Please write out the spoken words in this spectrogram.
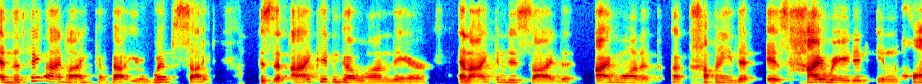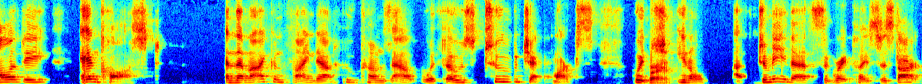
And the thing I like about your website is that I can go on there and I can decide that I want a, a company that is high rated in quality and cost. And then I can find out who comes out with those two check marks, which, right. you know, uh, to me, that's a great place to start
